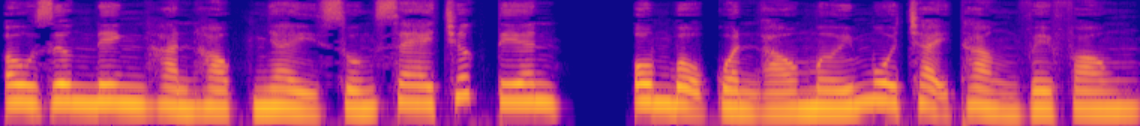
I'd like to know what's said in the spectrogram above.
Âu Dương Ninh hàn học nhảy xuống xe trước tiên, ôm bộ quần áo mới mua chạy thẳng về phòng.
